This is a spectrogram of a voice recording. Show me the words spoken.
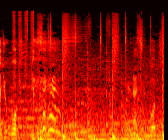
Ayuwoki. Un Ayuwoki.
